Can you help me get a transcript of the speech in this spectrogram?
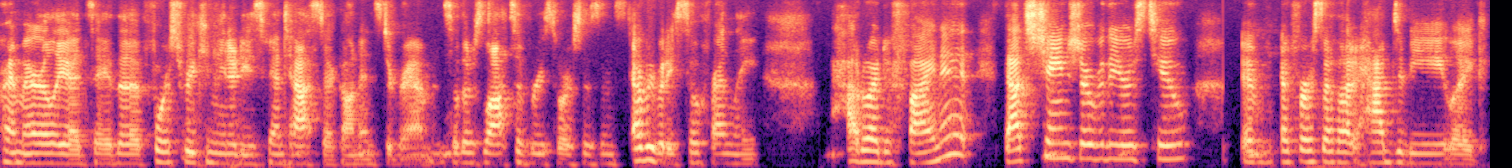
primarily, I'd say the force free community is fantastic on Instagram. And so there's lots of resources and everybody's so friendly. How do I define it? That's changed over the years too. At, at first, I thought it had to be like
